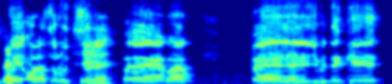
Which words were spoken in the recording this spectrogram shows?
per, ho una soluzione sì. per, per le LGBT che,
